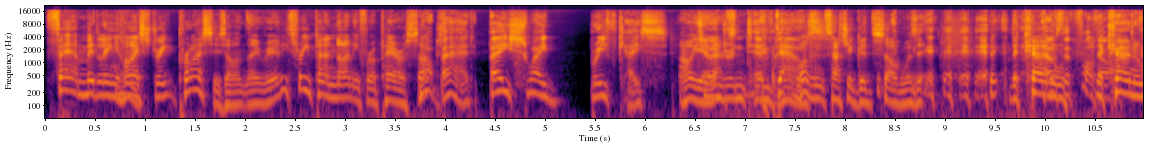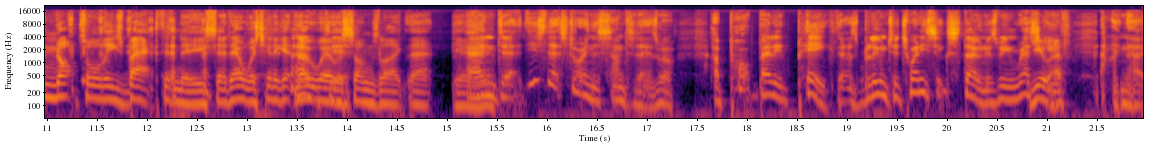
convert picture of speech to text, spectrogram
fair middling hmm. high street prices, aren't they? Really, three pound ninety for a pair of socks. Not bad. Beige suede briefcase. Oh yeah, two hundred and ten pounds. That wasn't such a good song, was it? The, the colonel, the the, colonel knocked all these back, didn't he? He said, "Elvis, you're going to get Oh, nowhere dear. with songs like that." Yeah, And uh, you see that story in the Sun today as well. A pot-bellied pig that has bloomed to 26 stone has been rescued. You have? I know.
